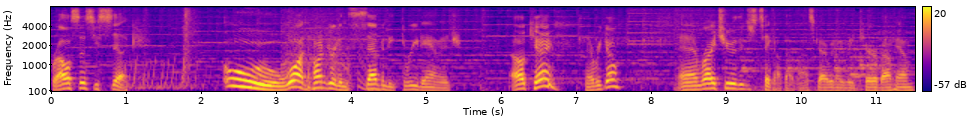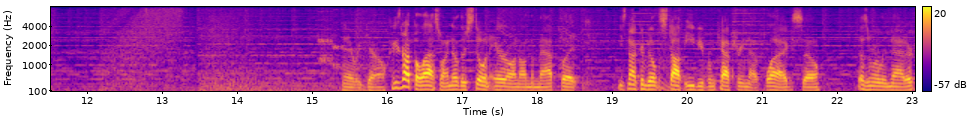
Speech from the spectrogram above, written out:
Paralysis, you sick. Ooh, 173 damage. Okay, there we go. And Raichu, they just take out that last guy. We don't even care about him. There we go. He's not the last one. I know there's still an Aron on the map, but he's not going to be able to stop Eevee from capturing that flag, so doesn't really matter.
